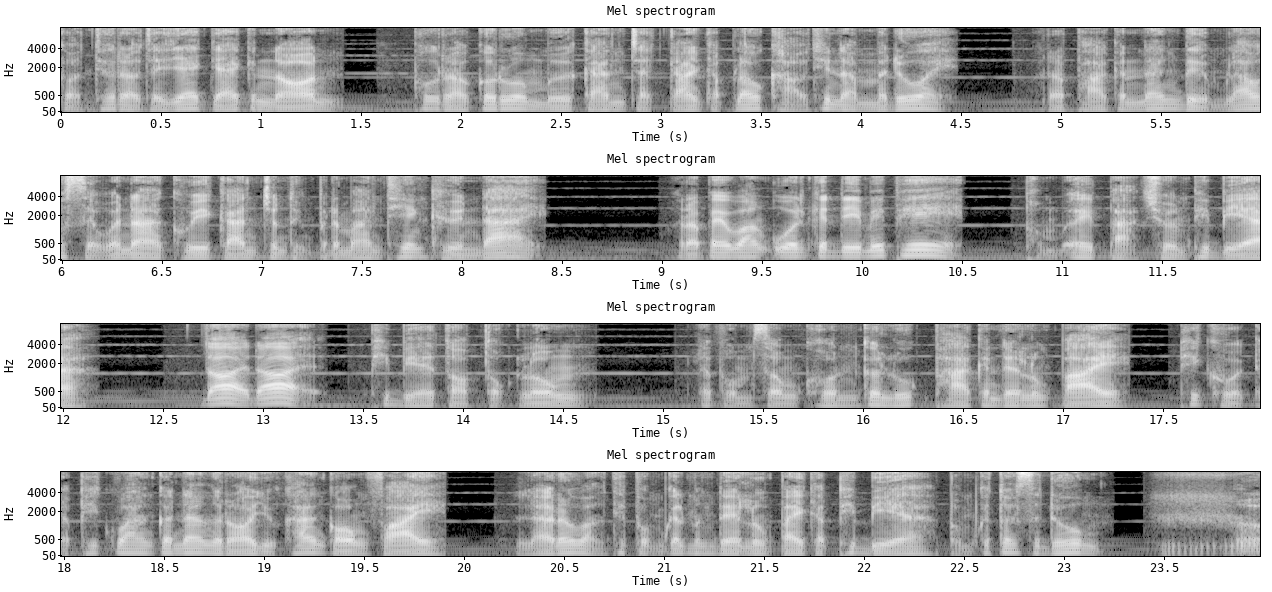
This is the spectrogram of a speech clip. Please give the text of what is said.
ก่อนที่เราจะแยกย้ายกันนอน พวกเราก็ร่วมมือกันจัดการกับเหล้าขาวที่นำมาด้วย เราพากันนั่งดื่มเหล้าเสวนาคุยกันจนถึงประมาณเที่ยงคืนได้ เราไปวางอวนกันดีไหมพี่ ผมเอ่ยปากชวนพี่เบียร์ได้ได้พี่เบียร์ตอบตกลง และผมสองคนก็ลุกพากันเดินลงไป พี่ขวดกับพี่กว้างก็นั่งรออยู่ข้างกองไฟ และระหว่างที่ผมกำลังเดินลงไปกับพี่เบียร์ผมก็ต้องสะดุ้งโอ้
